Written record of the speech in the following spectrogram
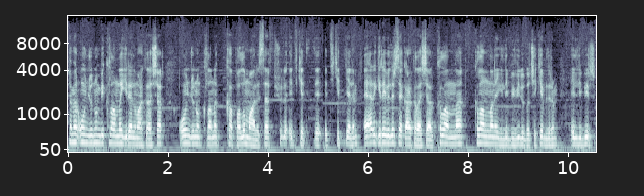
Hemen oyuncunun bir klanına girelim arkadaşlar. Oyuncunun klanı kapalı maalesef. Şöyle etiketle, etiketleyelim. Eğer girebilirsek arkadaşlar klanına klanla ilgili bir video da çekebilirim. 51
